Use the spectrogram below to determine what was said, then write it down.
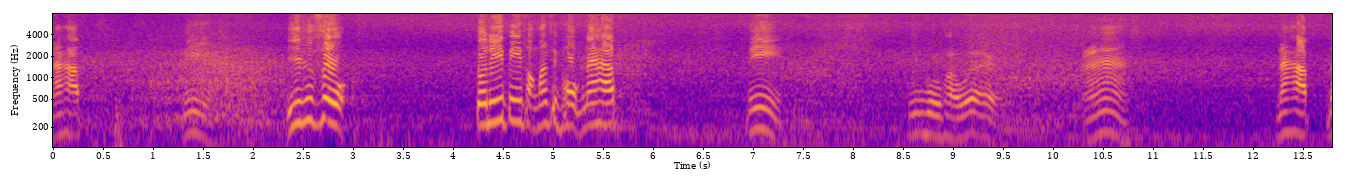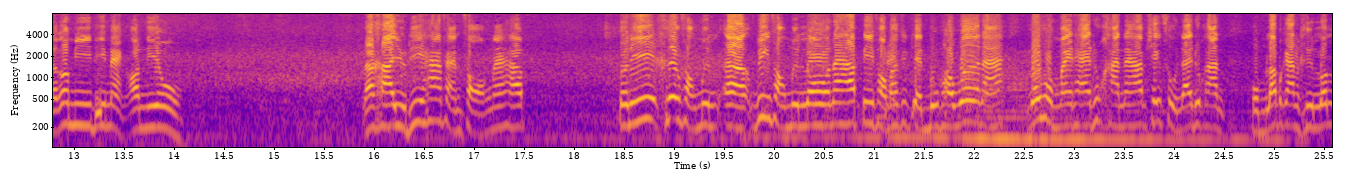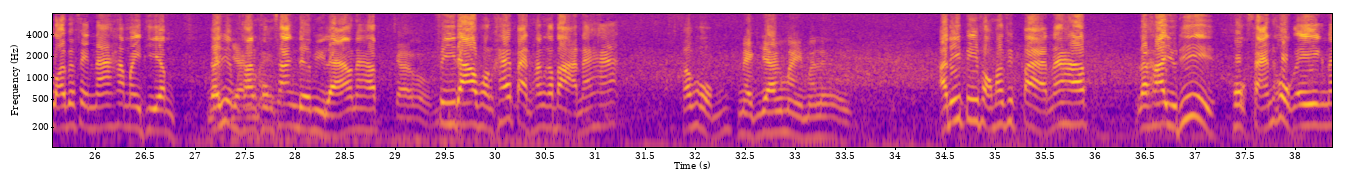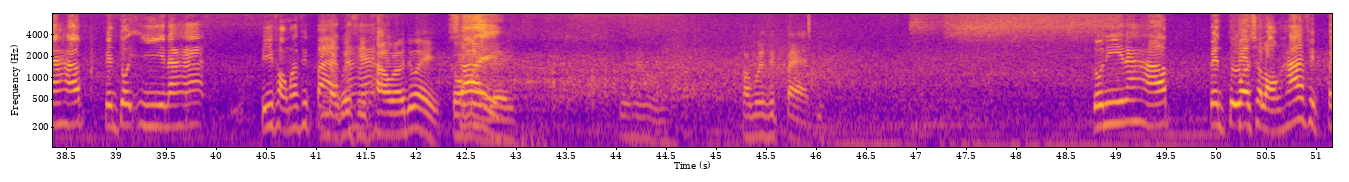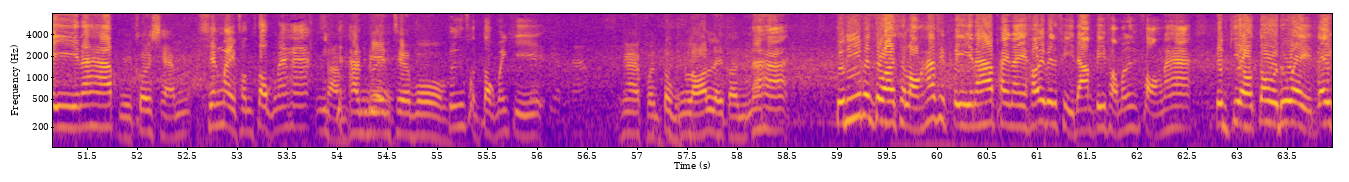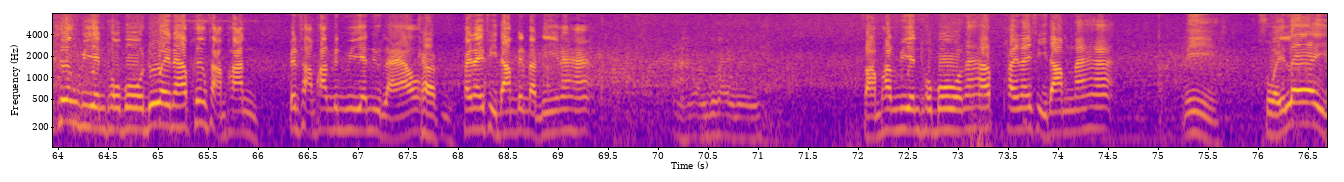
นะครับ นี่อีซูซุตัวนี้ปี 2016 นะครับ นี่ บูพาวเวอร์อ่านะครับ แล้วก็มี D-Max On New ราคาอยู่ที่ 5 2 0 0 0นะครับ ตัวนี้เครื่อง 20,000เอ่อวิ่ง 20,000 โลนะครับ ปี 2017 Blue Power นะรถผมไม่แท้ทุกคันนะครับ เช็คศูนย์ได้ทุกคัน ผมรับประกันคืนรถ100%นะห้ามไม่เทียม และที่สำคัญโครงสร้างเดิมอยู่แล้วนะครับครับผมฟรีดาวน์ผ่อนแค่ 8,000กว่าบาทนะฮะครับผมแม็กยางใหม่มาเลย อันนี้ปี 2018 นะครับ ราคาอยู่ที่6,600เองนะครับ เป็นตัว E นะฮะ ปี 2018แม็กเป็นนะสีฮะ เทาแล้วด้วยตัวใหใช่ม่เลยนะครับผมสองพันสิบแปดตัวนี้นะครับ เป็นตัวฉลอง 50 ปีนะครับ วีโก้แชมป์เชียงใหม่ฝนตกนะฮะสามพันเบียนเทอร์โบเพิ่งฝนตกเมื่อกี้ง่ายฝนตกยังร้อนเลยตอนนี้นะฮะ ตัวนี้เป็นตัวฉลอง 50 ปีนะครับภายในเขาจะเป็นสีดำปี 2012 นะฮะ เป็นเกียร์ออโต้ด้วย ได้เครื่อง VN Turbo ด้วยนะครับ เครื่อง 3,000 เป็น 3,000 เป็น VN อยู่แล้ว ครับ ภายในสีดำเป็นแบบนี้นะฮะ อะลองดูภายใน3,000 VN Turbo นะครับ ภายในสีดำนะฮะ นี่สวยเลย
